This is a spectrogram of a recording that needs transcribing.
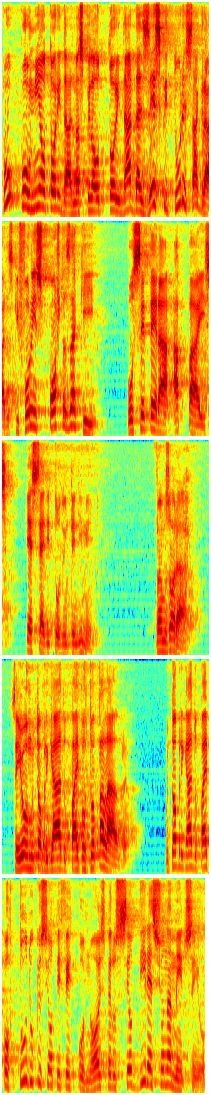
por, por minha autoridade, mas pela autoridade das Escrituras Sagradas que foram expostas aqui, você terá a paz que excede todo o entendimento. Vamos orar. Senhor, muito obrigado, Pai, por tua palavra. Muito obrigado, Pai, por tudo que o Senhor tem feito por nós, pelo seu direcionamento, Senhor.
